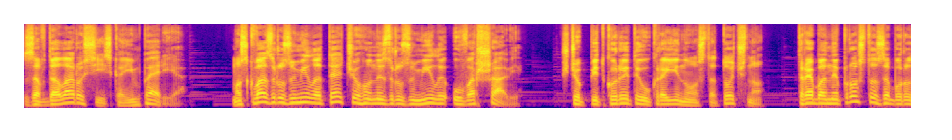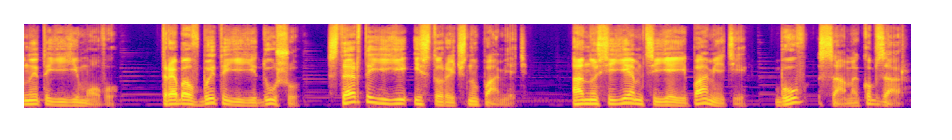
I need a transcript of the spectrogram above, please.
завдала Російська імперія. Москва зрозуміла те, чого не зрозуміли у Варшаві. Щоб підкорити Україну остаточно, треба не просто заборонити її мову, треба вбити її душу, стерти її історичну пам'ять. А носієм цієї пам'яті був саме Кобзар.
